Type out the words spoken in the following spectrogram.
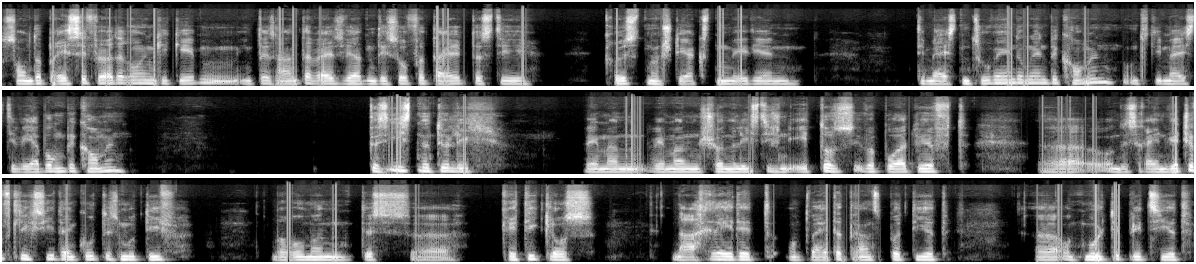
Sonderpresseförderungen gegeben. Interessanterweise werden die so verteilt, dass die größten und stärksten Medien die meisten Zuwendungen bekommen und die meiste Werbung bekommen. Das ist natürlich, wenn man, wenn man journalistischen Ethos über Bord wirft äh, und es rein wirtschaftlich sieht, ein gutes Motiv, warum man das äh, kritiklos nachredet und weiter transportiert äh, und multipliziert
